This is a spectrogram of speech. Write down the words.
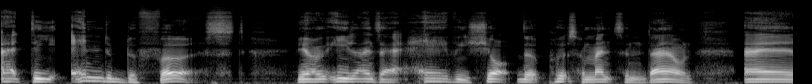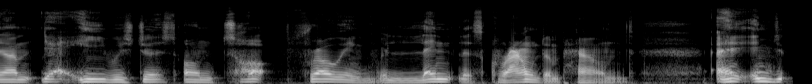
At the end of the first, you know, he lands a heavy shot that puts Hermansson down. And um, yeah, he was just on top, throwing relentless ground and pound. And, and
